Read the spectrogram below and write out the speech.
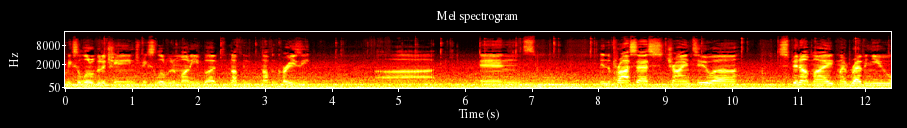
makes a little bit of change, makes a little bit of money, but nothing nothing crazy. Uh, and in the process, trying to uh, spin up my my revenue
